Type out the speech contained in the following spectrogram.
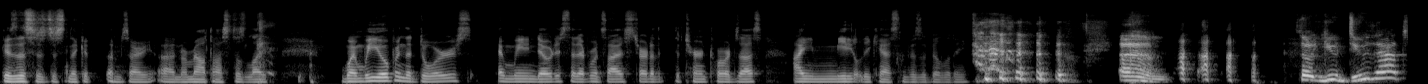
because this is just Nick. I'm sorry, uh, Normalitas's life. when we opened the doors and we noticed that everyone's eyes started to turn towards us, I immediately cast invisibility. um, so you do that,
